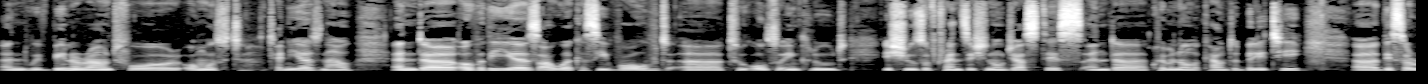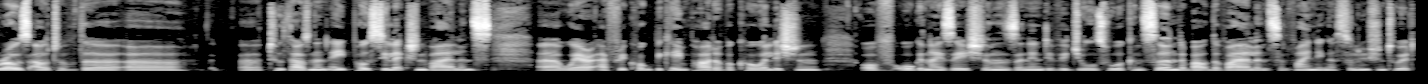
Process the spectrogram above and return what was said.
and we've been around for almost ten years now. And uh, over the years, our work has evolved uh, to also include issues of transitional justice and uh, criminal accountability. Uh, this arose out of the uh, 2008 post-election violence uh, where AFRICOG became part of a coalition of organizations and individuals who were concerned about the violence and finding a solution to it.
